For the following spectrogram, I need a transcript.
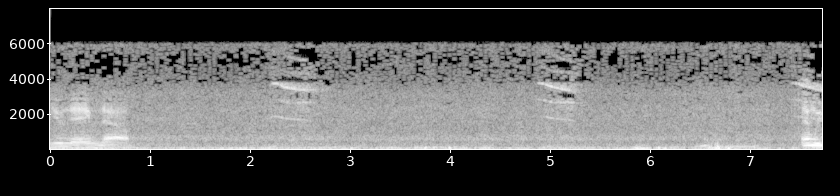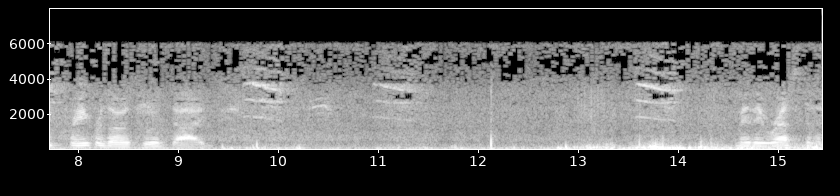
you name now. And we pray for those who have died. May they rest in the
